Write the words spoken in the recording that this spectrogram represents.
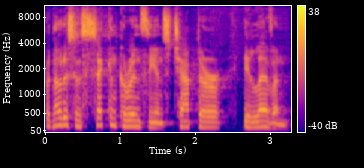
But notice in 2 Corinthians chapter 11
